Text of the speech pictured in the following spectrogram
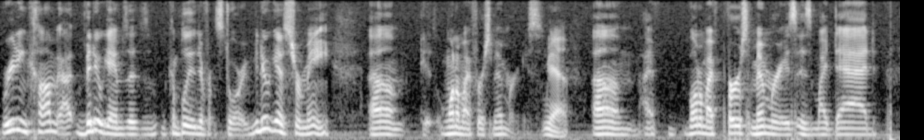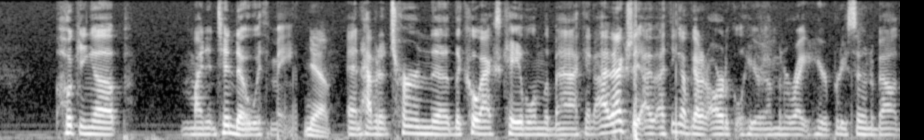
reading comic uh, video games is a completely different story. Video games for me, um, is one of my first memories. yeah. Um, I, one of my first memories is my dad hooking up my Nintendo with me Yeah. and having to turn the, the coax cable in the back. And I've actually, I, I think I've got an article here I'm going to write here pretty soon about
